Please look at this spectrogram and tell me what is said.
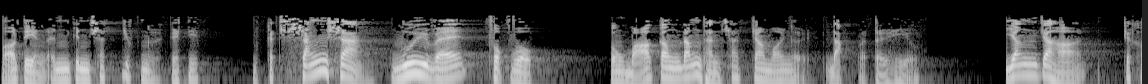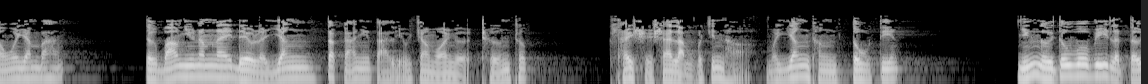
bỏ tiền in kinh sách giúp người kế tiếp. Một cách sẵn sàng, vui vẻ, phục vụ. Còn bỏ công đóng thành sách cho mọi người đọc và tự hiểu. Dâng cho họ chứ không có dám bán. Từ bao nhiêu năm nay đều là dân tất cả những tài liệu cho mọi người thưởng thức. Thấy sự sai lầm của chính họ mà dân thần tu tiến. Những người tu vô vi là tự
